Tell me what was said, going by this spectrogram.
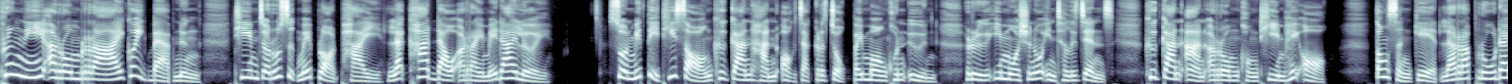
พรุ่งนี้อารมณ์ร้ายก็อีกแบบหนึ่ง ทีมจะรู้สึกไม่ปลอดภัย และคาดเดาอะไรไม่ได้เลย ส่วนมิติที่ 2 คือการหันออกจากกระจกไปมองคนอื่น หรือ emotional intelligence คือการอ่านอารมณ์ของทีมให้ออก ต้องสังเกตและรับรู้ได้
